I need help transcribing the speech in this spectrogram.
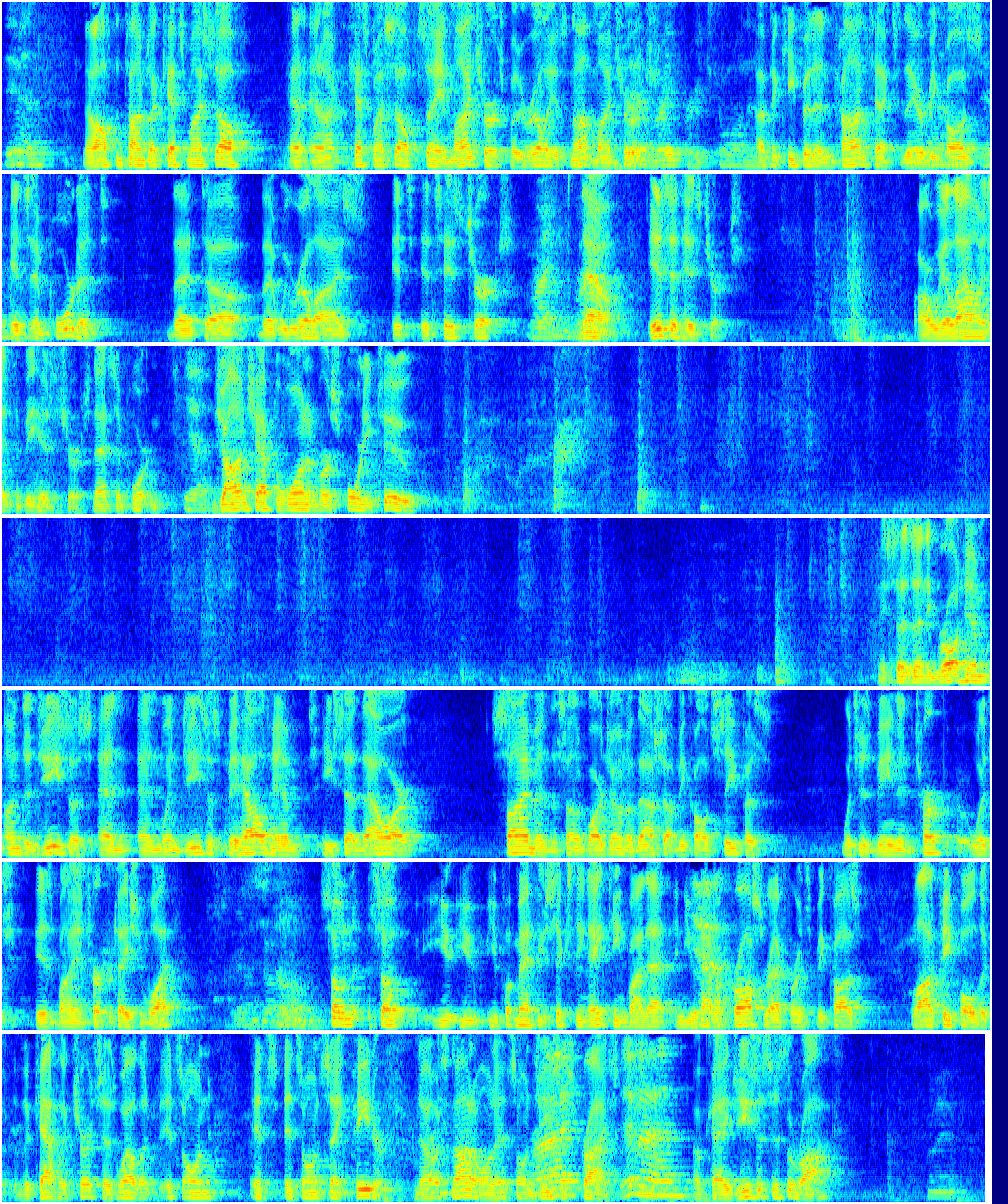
Amen. Now, oftentimes I catch myself and, and I catch myself saying my church, but really it's not my church. Yeah, great preach. Come on I have to keep it in context there because Amen. it's important that uh, that we realize it's it's His church. Right. right. Now, is it his church? Are we allowing it to be his church? That's important. Yeah. John chapter 1 and verse 42 He says, And he brought him unto Jesus, and, and when Jesus beheld him, he said, Thou art Simon, the son of Barjona, thou shalt be called Cephas, which is being interpret, which is by interpretation what? Stone. So, so you, you, you put Matthew 16, 18 by that, and you have a cross reference because a lot of people, the, the Catholic Church says, well, it's on, it's, it's on St. Peter. No, it's not on it. It's on Jesus Christ. Amen. Okay, Jesus is the rock.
